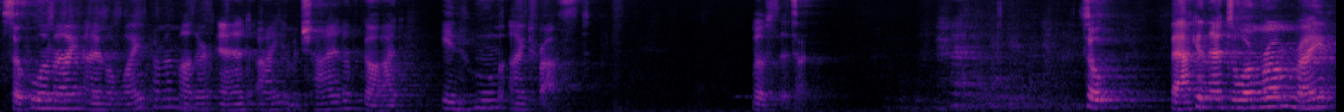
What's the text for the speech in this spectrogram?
So who am I? I am a wife, I'm a mother, and I am a child of God in whom I trust most of the time. So back in that dorm room, right?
